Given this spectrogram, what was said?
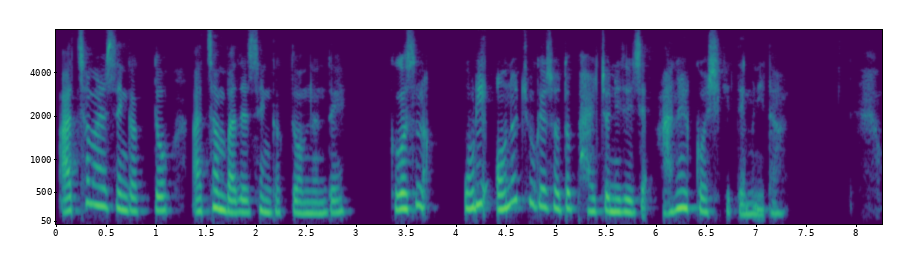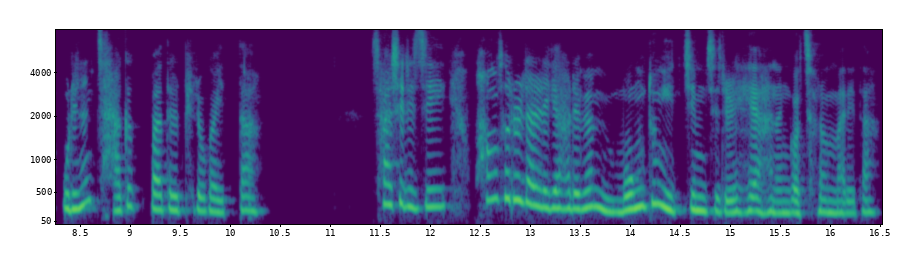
아첨할 생각도 아첨받을 생각도 없는데 그것은 우리 어느 쪽에서도 발전이 되지 않을 것이기 때문이다. 우리는 자극받을 필요가 있다. 사실이지 황소를 달리게 하려면 몽둥이 찜질을 해야 하는 것처럼 말이다.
